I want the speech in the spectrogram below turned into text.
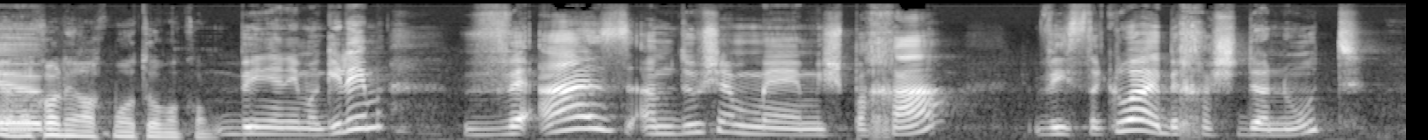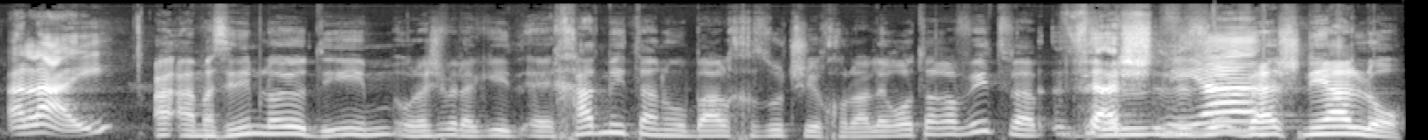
כן, הכל נראה כמו אותו מקום. בניינים מגעילים, ואז עמדו שם אה, משפחה, והסתכלו עליי בחשדנות, עליי, המאזינים לא יודעים, אולי שווה להגיד, אחד מאיתנו הוא בעל חזות שיכולה לראות ערבית, וה- והשנייה- וזה- והשנייה לא.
